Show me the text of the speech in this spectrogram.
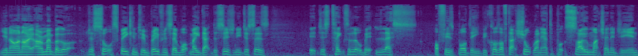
you know, and I, I remember just sort of speaking to him briefly and said what made that decision. He just says it just takes a little bit less off his body because off that short run he had to put so much energy in,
